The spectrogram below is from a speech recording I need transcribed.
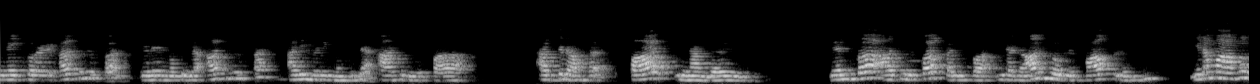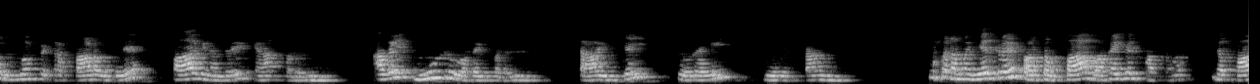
இணைக்குறை ஆசிரியப்பா இடைமொழியில ஆசிரியப்பா அடிமொழி மொழியில ஆசிரியப்பா அடுத்ததாக பா இனங்கள். வெண்பா ஆசிரியப்பா கழிப்பா இந்த நான்கு வகை பாக்களும் இனமாக உருவம் பெற்ற பாலவது பாவினங்கள் எனப்படும். அவை மூன்று வகைப்படும். தாய்ச்சை துறை நிறுத்தம் இப்ப நம்ம ஏற்கனவே பார்த்தோம். பா வகைகள் பார்த்தோம். இந்த பா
